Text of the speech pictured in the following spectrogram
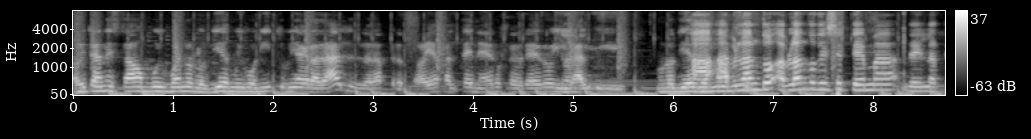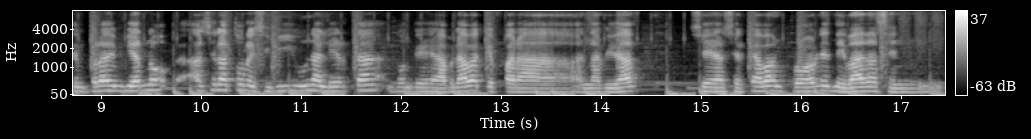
ahorita han estado muy buenos los días, muy bonitos, muy agradables, ¿verdad? Pero todavía falta enero, febrero y, Claro. y unos días Ah, de marzo. hablando, hablando de ese tema de la temporada de invierno, hace rato recibí una alerta donde hablaba que para Navidad se acercaban probables nevadas en,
